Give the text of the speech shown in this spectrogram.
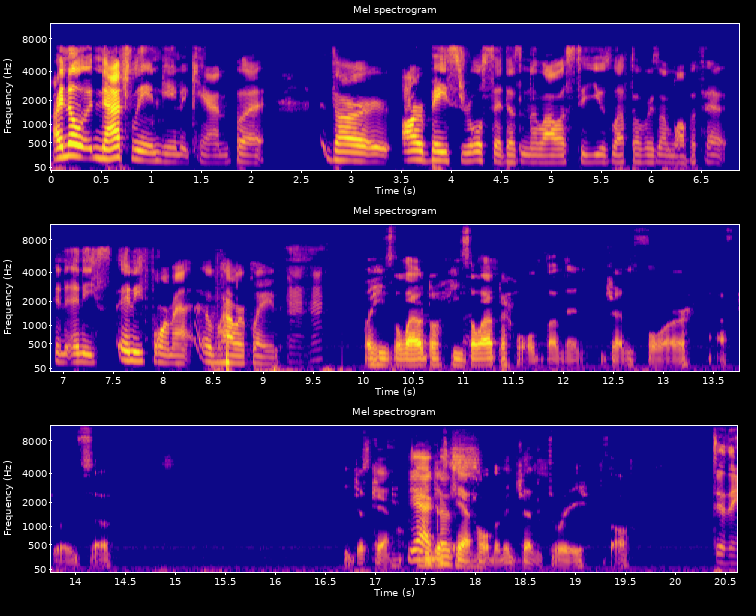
I know naturally in game it can, but the, our our base rule set doesn't allow us to use leftovers on Wobbuffet in any any format of how we're playing. hmm but he's allowed to. He's allowed to hold them in Gen Four afterwards. So he just can't. Yeah, he just 'cause- can't hold them in Gen Three. So Did they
